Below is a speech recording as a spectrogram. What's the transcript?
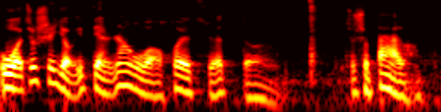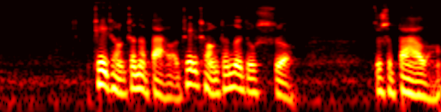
我就是有一点让我会觉得，就是败了。这场真的败了，这一场真的就是，就是败了。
